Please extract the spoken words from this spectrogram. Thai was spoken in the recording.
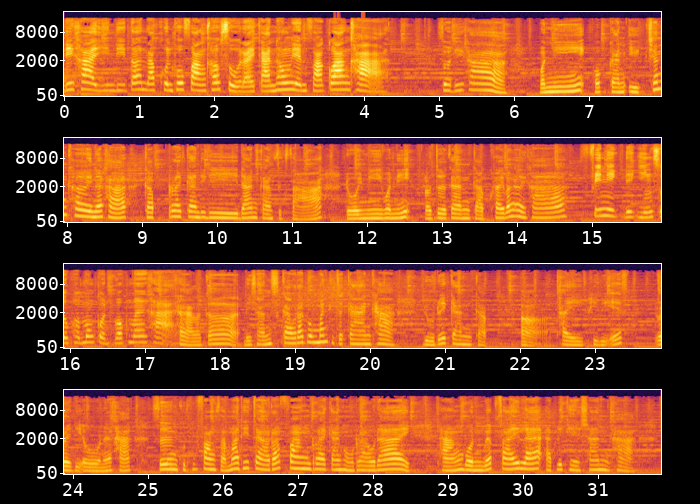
สดีค่ะ ยินดีต้อนรับคุณผู้ฟังเข้าสู่รายการห้องเรียนฟ้ากว้างค่ะ สวัสดีค่ะ วันนี้พบกันอีกเช่นเคยนะคะ กับรายการดีๆ ด้านการศึกษา โดยมีวันนี้เราเจอกันกับใครบ้างเอ่ยคะฟินิกเด็กหญิงสุภมงกตวอกเมอร์ค่ะ ค่ะ แล้วก็ดิฉันสกาวรัฐวงมั่นกิจการค่ะ อยู่ด้วยกันกับไทย PBS Radio นะคะ ซึ่งคุณผู้ฟังสามารถที่จะรับฟังรายการของเราได้ ทั้งบนเว็บไซต์และแอปพลิเคชันค่ะ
